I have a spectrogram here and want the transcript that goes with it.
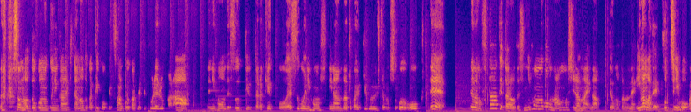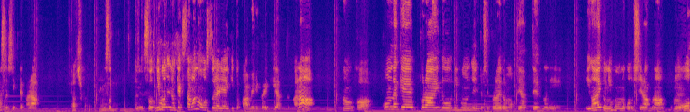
うん、そのどこの国から来たのとか結構お客さん声かけてくれるから日本ですって言ったら結構えすごい日本好きなんだとか言ってくれる人もすごい多くてでなんか蓋開けたら私日本のこと何も知らないなって思ったのね。今までこっちにフォーカスしてきたから。確かに、うん、そう。そう。日本人のお客様のオーストラリア行きとかアメリカ行きやったからなんかこんだけプライド日本人としてプライド持ってやってんのに意外と日本のこと知らんな。もう大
